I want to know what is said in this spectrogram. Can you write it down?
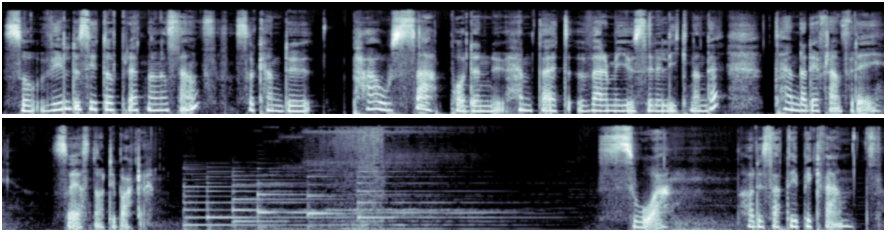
Så vill du sitta upprätt någonstans så kan du pausa podden nu, hämta ett värmeljus eller liknande, tända det framför dig, så är jag snart tillbaka. Så, har du satt dig bekvämt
